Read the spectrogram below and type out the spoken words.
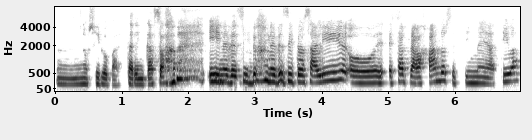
mm, no sirvo para estar en casa y necesito, necesito salir o estar trabajando, sentirme activa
